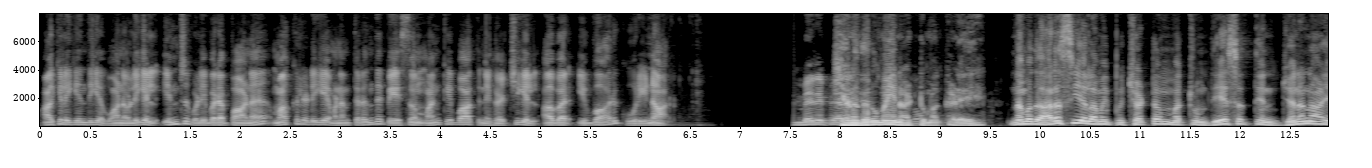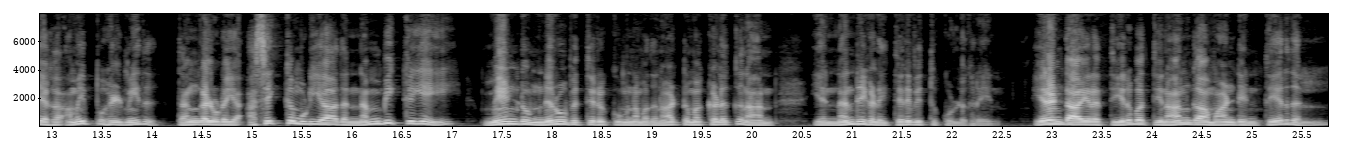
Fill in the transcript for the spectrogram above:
அகில இந்திய வானொலியில் இன்று ஒலிபரப்பான மக்களிடையே மனம் திறந்து பேசும் மன் கி பாத் நிகழ்ச்சியில் அவர் இவ்வாறு கூறினார். எனதருமை நாட்டு மக்களே நமது அரசியல் அமைப்பு சட்டம் மற்றும் தேசத்தின் ஜனநாயக அமைப்புகள் மீது தங்களுடைய அசைக்க முடியாத நம்பிக்கையை மீண்டும் நிரூபித்திருக்கும் நமது நாட்டு மக்களுக்கு நான் என் நன்றிகளை தெரிவித்துக் கொள்ளுகிறேன். இரண்டாயிரத்தி இருபத்தி நான்காம் ஆண்டின் தேர்தல்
